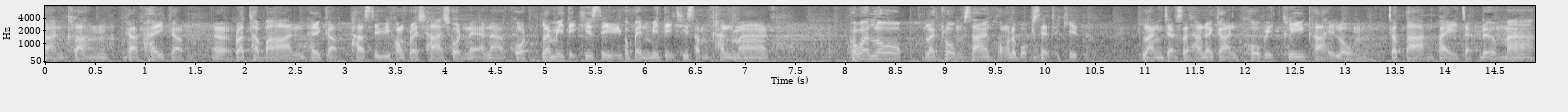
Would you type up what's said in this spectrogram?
การคลังครับให้กับรัฐบาล ให้กับภาษีของประชาชนในอนาคต และมิติที่ 4 ก็เป็นมิติที่สำคัญมาก เพราะว่าโลกและโครงสร้างของระบบเศรษฐกิจ หลังจากสถานการณ์โควิดคลี่คลายลงจะต่างไปจากเดิมมาก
